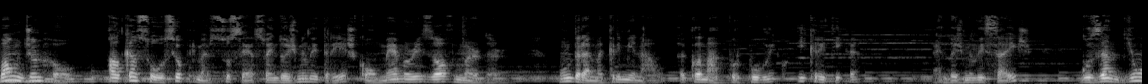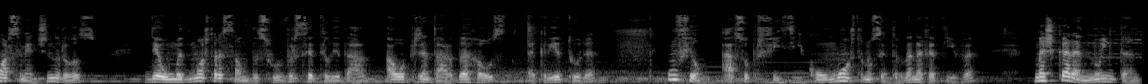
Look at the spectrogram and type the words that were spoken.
Bong Joon-ho alcançou o seu primeiro sucesso em 2003 com Memories of Murder, um drama criminal aclamado por público e crítica. Em 2006, gozando de um orçamento generoso, deu uma demonstração da sua versatilidade ao apresentar The Host, A Criatura, um filme à superfície com um monstro no centro da narrativa, mascarando, no entanto,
